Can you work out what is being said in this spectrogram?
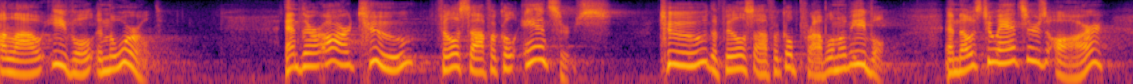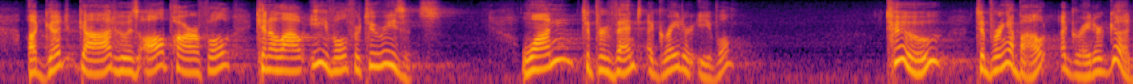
allow evil in the world? And there are two philosophical answers to the philosophical problem of evil. And those two answers are a good God who is all powerful can allow evil for two reasons one, to prevent a greater evil, two, to bring about a greater good.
